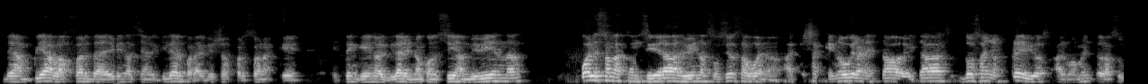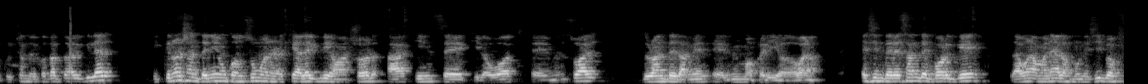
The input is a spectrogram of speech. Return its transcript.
de ampliar la oferta de viviendas en alquiler para aquellas personas que estén queriendo alquilar y no consigan viviendas. ¿Cuáles son las consideradas viviendas ociosas? Bueno, aquellas que no hubieran estado habitadas dos años previos al momento de la suscripción del contrato de alquiler y que no hayan tenido un consumo de energía eléctrica mayor a 15 kilowatts eh, mensual durante también el mismo periodo. Bueno, es interesante porque de alguna manera los municipios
